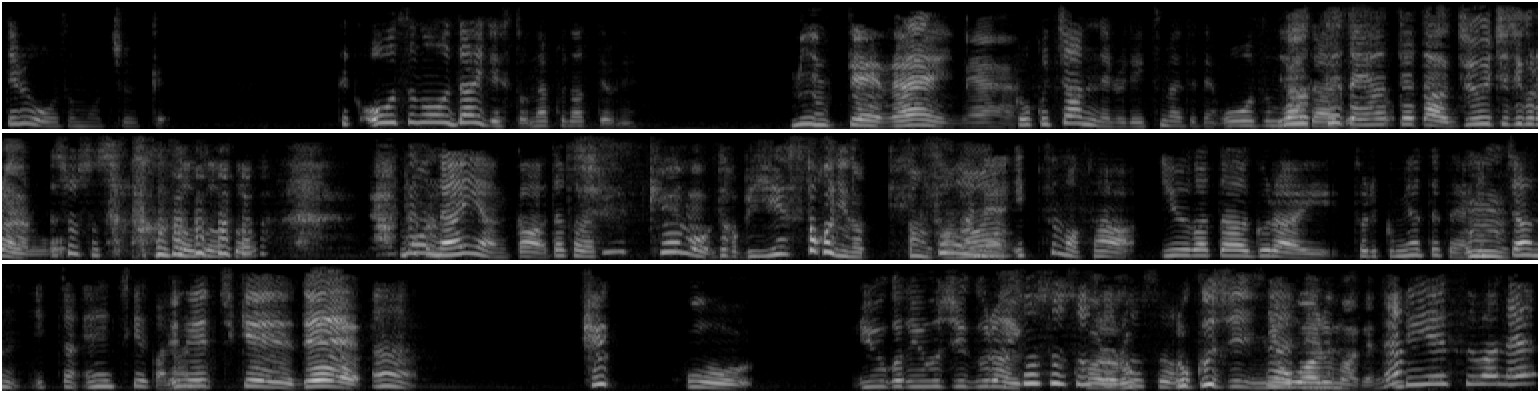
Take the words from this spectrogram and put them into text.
てる大相撲中継てか大相撲ダイジェストなくなったよね見てないね6チャンネルでいつもやってたよ大相撲ダイジェストやってたやってた11時ぐらいやろそうそうそうそうそうそうもうないやんか。だから中継もだから BS とかになったんかな。そうやね。いつもさ夕方ぐらい取り組みやってたやん、うん。いっちゃんいっちゃん NHK かな NHK でうん結構夕方4時ぐらいからそうそう 6, 時に終わるまでね。BS はね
